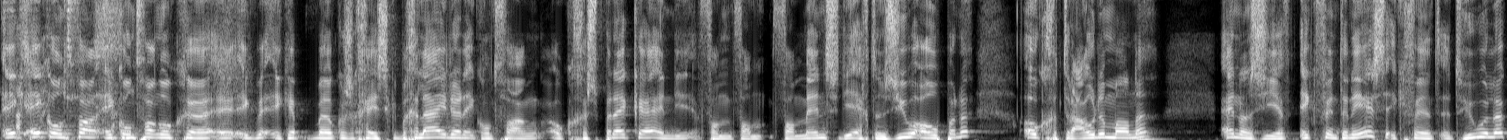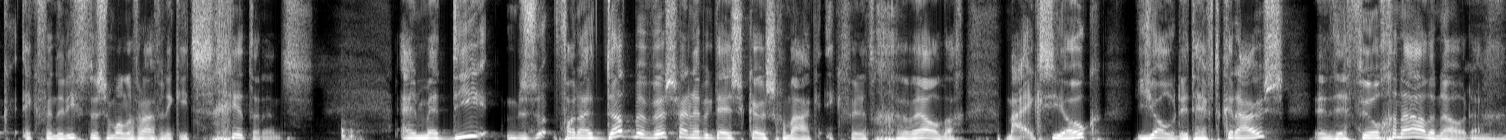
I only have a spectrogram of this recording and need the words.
ik, ik, ontvang, ik ontvang ook, eh, ik, ben, ik heb, ben ook als een geestelijke begeleider. Ik ontvang ook gesprekken en die, van, van, van mensen die echt een ziel openen. Ook getrouwde mannen. En dan zie je, ik vind ten eerste, ik vind het huwelijk, ik vind de liefde tussen man en vrouw vind ik iets schitterends. En met die, vanuit dat bewustzijn heb ik deze keuze gemaakt. Ik vind het geweldig. Maar ik zie ook, yo, dit heeft kruis en dit heeft veel genade nodig.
